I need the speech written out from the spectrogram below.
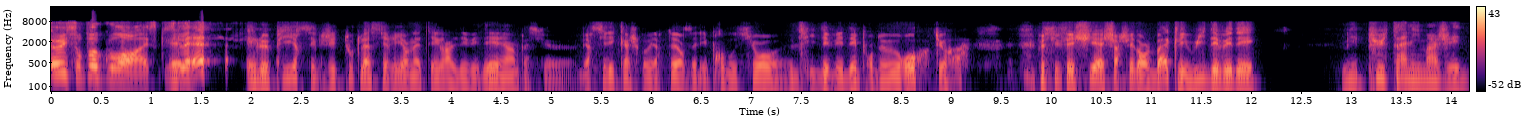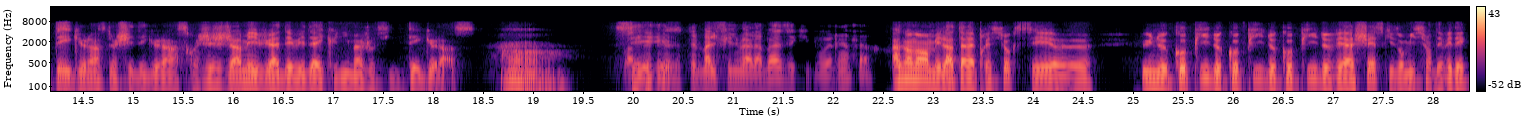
eux, ils sont pas au courant, hein, excuse-les. Et le pire, c'est que j'ai toute la série en intégrale DVD, hein, parce que merci les cash converters et les promotions euh, 10 DVD pour 2 euros, tu vois. Je me suis fait chier à chercher dans le bac les 8 DVD. Mais putain, l'image elle est dégueulasse de chez dégueulasse, quoi. J'ai jamais vu un DVD avec une image aussi dégueulasse. Oh, Bah, c'est... C'était mal filmé à la base et qu'ils pouvaient rien faire. Ah non, non, mais là, t'as l'impression que c'est euh, une copie de copie de copie de VHS qu'ils ont mis sur DVD.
